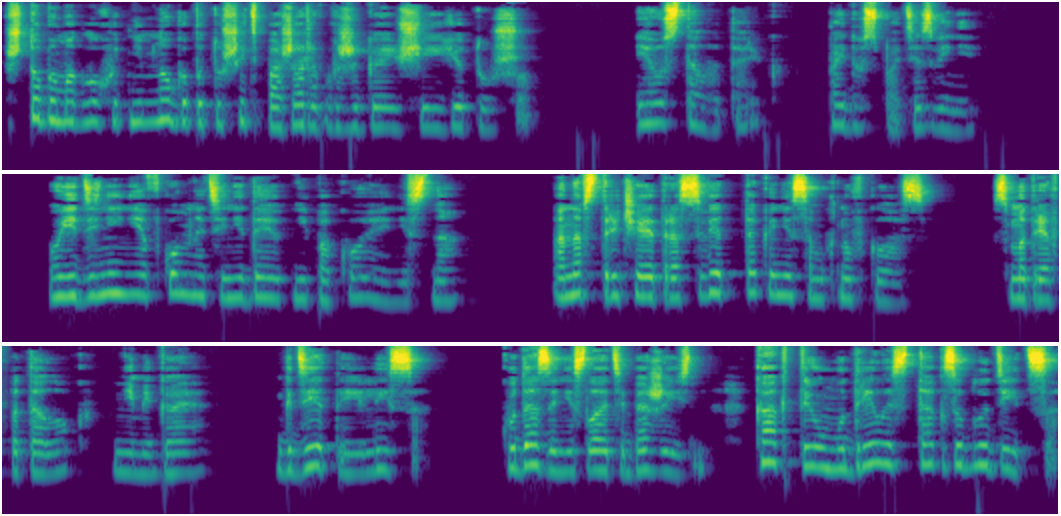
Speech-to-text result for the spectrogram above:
что бы могло хоть немного потушить пожар, выжигающий ее душу. Я устала, Тарик. Пойду спать, извини. Уединение в комнате не дает ни покоя, ни сна. Она встречает рассвет, так и не сомкнув глаз. Смотря в потолок, не мигая. Где ты, Элиса? Куда занесла тебя жизнь? Как ты умудрилась так заблудиться?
